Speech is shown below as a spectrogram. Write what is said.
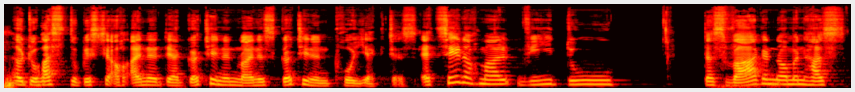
Mhm. Äh, du hast du bist ja auch eine der Göttinnen meines Göttinnenprojektes. Erzähl doch mal, wie du das wahrgenommen hast,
